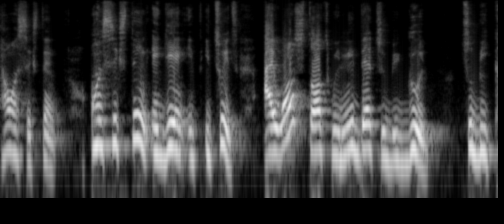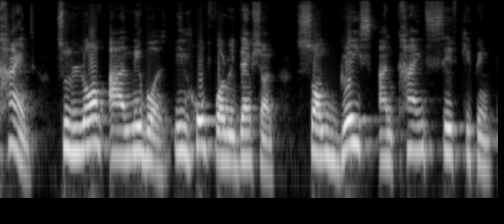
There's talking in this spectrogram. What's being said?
That was 16. On 16, again, it, it tweets, I once thought we needed to be good, to be kind, to love our neighbors in hope for redemption, some grace and kind safekeeping.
